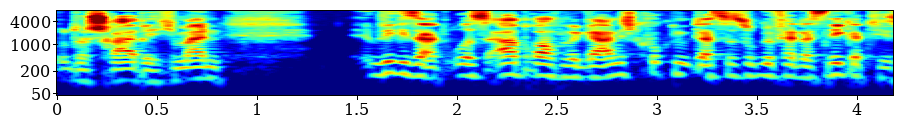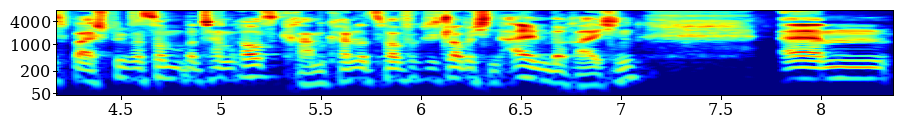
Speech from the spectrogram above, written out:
unterschreibe ich. Ich meine, wie gesagt, USA brauchen wir gar nicht gucken. Das ist ungefähr das Negativbeispiel, was man momentan rauskramen kann. Und zwar wirklich, glaube ich, in allen Bereichen. Ähm,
